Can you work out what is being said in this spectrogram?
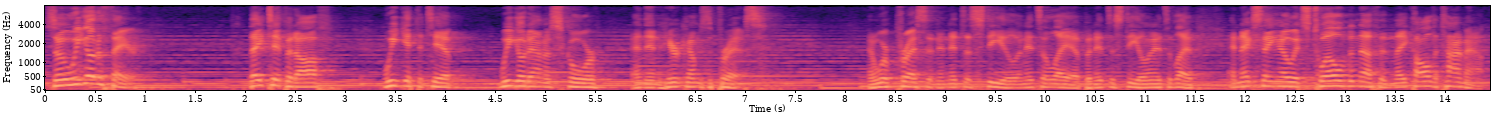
So we go to Thayer. They tip it off. We get the tip. We go down and score. And then here comes the press. And we're pressing, and it's a steal, and it's a layup, and it's a steal, and it's a layup. And next thing you know, it's 12 to nothing. They call the timeout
